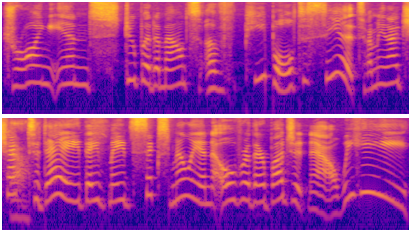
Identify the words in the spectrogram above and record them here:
drawing in stupid amounts of people to see it? I mean, I checked Yeah. today, they've made 6 million over their budget now. Weehee.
